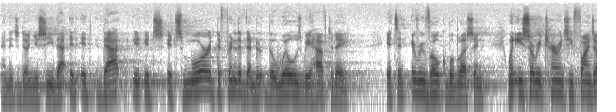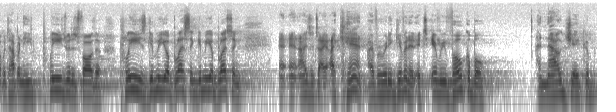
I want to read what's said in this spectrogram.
And it's done. You see, that, it, it that it, it's, it's more definitive than the wills we have today. It's an irrevocable blessing when Esau returns, he finds out what's happened. He pleads with his father, Please give me your blessing, give me your blessing. And, and Isaac says, I, I can't. I've already given it, it's irrevocable. And now Jacob,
